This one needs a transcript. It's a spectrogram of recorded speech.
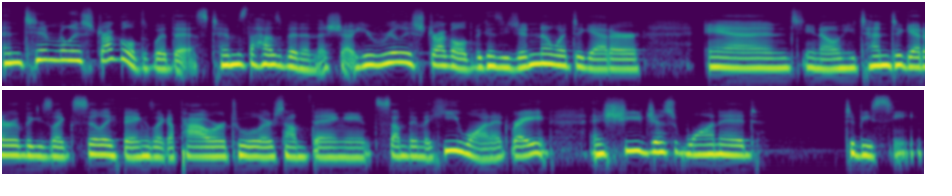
And Tim really struggled with this. Tim's the husband in the show. He really struggled because he didn't know what to get her. And, you know, he tended to get her these like silly things like a power tool or something. It's something that he wanted, right? And she just wanted to be seen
